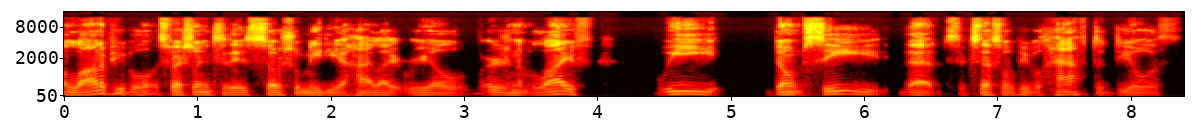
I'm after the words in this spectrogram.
a lot of people especially in today's social media highlight reel version of life we don't see that successful people have to deal with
